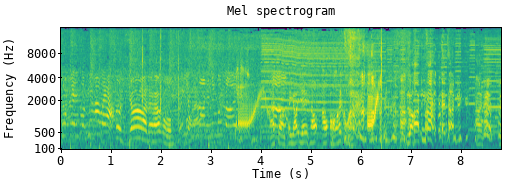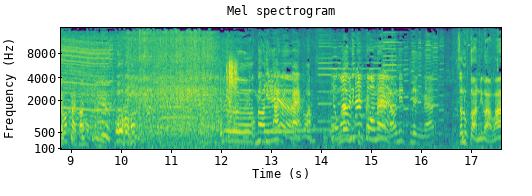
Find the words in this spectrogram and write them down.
คุณเป็นตัวพี่มากเลยอะสุดยอดนะครับผมเฮ้ยอย่าเพิ่งนอนยังไม่มึนเลยอะก่อนไปเย้อยเย้ยเขาเอาออกให้กูร้อนมากเลยตอนนี้ เอาเดี๋ยวว่าขาดความอบอุ่น โอ้โห ผมมีกลิ่นอายแปลกๆว่ะหนูว่ามันน่ากลัวมากเริ่ได้ลิ่นแปลๆแล้วนิดหนึ่งนะ สรุปก่อนดีกว่าว่า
